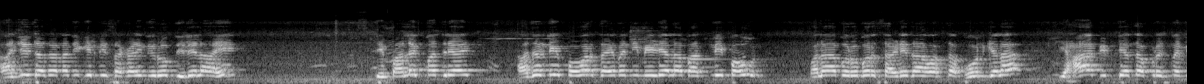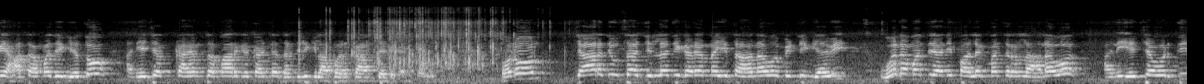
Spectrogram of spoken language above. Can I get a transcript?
अजितदादांना देखील मी सकाळी निरोप दिलेला आहे. ते पालकमंत्री आहेत. आदरणीय पवार साहेबांनी मीडियाला बातमी पाहून मला बरोबर साडे दहा वाजता फोन केला की हा बिबट्याचा प्रश्न मी हातामध्ये घेतो आणि याच्यात कायमचा मार्ग काढण्यासाठी देखील आपण काम त्या ठिकाणी करू. म्हणून चार दिवसात जिल्हाधिकाऱ्यांना इथं आणावं मिटिंग घ्यावी. वनमंत्री आणि पालकमंत्र्यांना आणावं आणि याच्यावरती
